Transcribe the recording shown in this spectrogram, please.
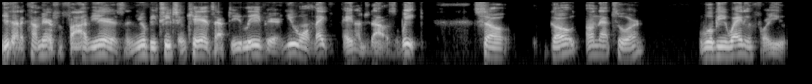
You're to come here for five years and you'll be teaching kids after you leave here. You won't make $800 a week. So go on that tour. We'll be waiting for you.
